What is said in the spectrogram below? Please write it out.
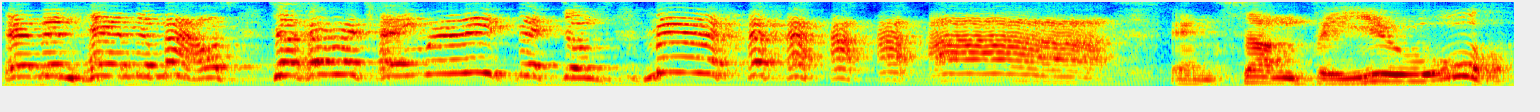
and then hand them out to hurricane relief victims! and some for you,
